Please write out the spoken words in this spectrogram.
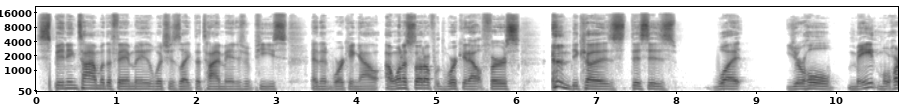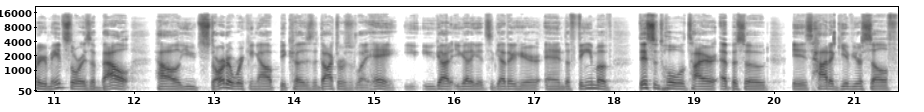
spending time with the family, which is like the time management piece, and then working out. I want to start off with working out first because this is what your whole main part of your main story is about how you started working out because the doctors were like, "Hey, you got you got to get together here." And the theme of this whole entire episode is how to give yourself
